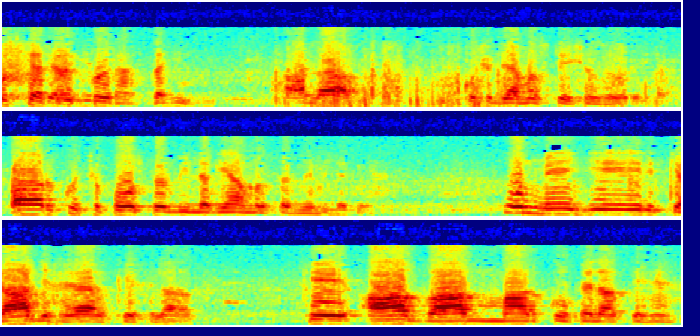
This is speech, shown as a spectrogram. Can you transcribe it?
उसके अतिरिक्त कोई रास्ता ही नहीं। कुछ डेमोन्स्ट्रेशन हो रहे हैं। और कुछ पोस्टर भी लगे अमृतसर में भी लगे हैं। उनमें ये चार्ज है आपके खिलाफ कि आप वाम मार्ग को फैलाते हैं,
